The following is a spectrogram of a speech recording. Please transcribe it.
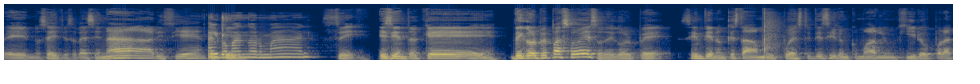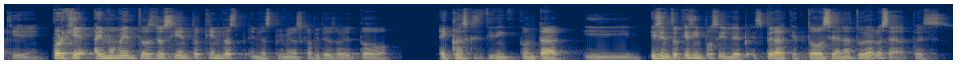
eh, no sé, ya hora de cenar y siento Algo que, más normal. Sí, y siento que de golpe pasó eso, de golpe sintieron que estaba muy puesto y decidieron como darle un giro para que... Porque hay momentos, yo siento que en los, en los primeros capítulos sobre todo, hay cosas que se tienen que contar y, y, siento que es imposible esperar que todo sea natural, o sea, pues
